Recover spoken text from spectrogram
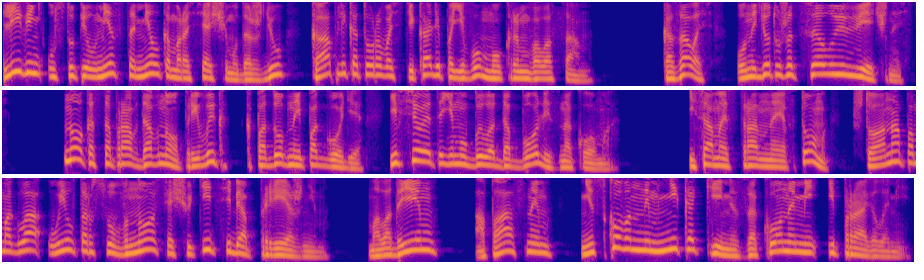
Ливень уступил место мелко моросящему дождю, капли которого стекали по его мокрым волосам. Казалось, он идет уже целую вечность. Но Костоправ давно привык к подобной погоде, и все это ему было до боли знакомо. И самое странное в том, что она помогла Уилтерсу вновь ощутить себя прежним, молодым, опасным, не скованным никакими законами и правилами.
